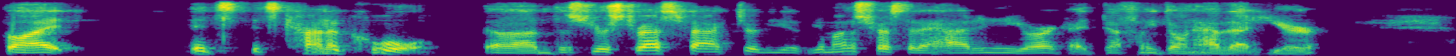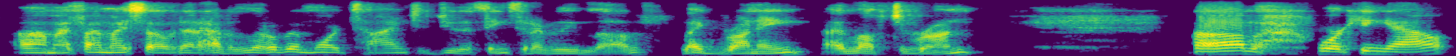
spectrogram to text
but it's it's kind of cool. Um, this your stress factor, the, the amount of stress that I had in New York, I definitely don't have that here. Um, I find myself that I have a little bit more time to do the things that I really love, like running. I love to run. Um, working out.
